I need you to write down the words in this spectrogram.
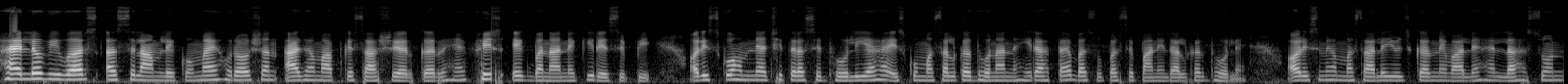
हेलो व्यूवर्स, अस्सलाम वालेकुम। मैं रोशन। आज हम आपके साथ शेयर कर रहे हैं फ़िश एग बनाने की रेसिपी। और इसको हमने अच्छी तरह से धो लिया है। इसको मसल कर धोना नहीं रहता है, बस ऊपर से पानी डालकर धो लें। और इसमें हम मसाले यूज़ करने वाले हैं लहसुन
